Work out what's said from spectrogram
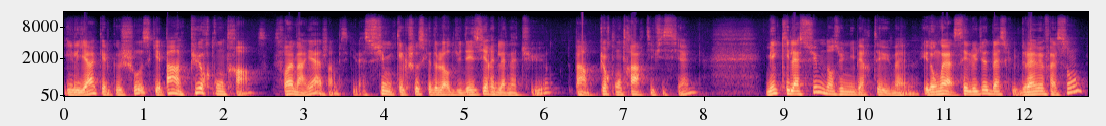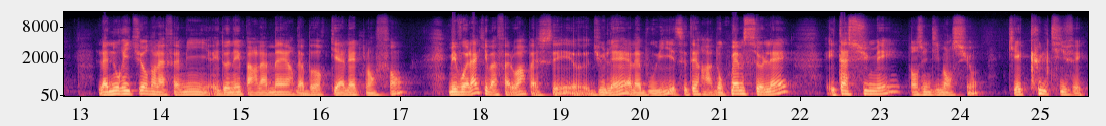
Il y a quelque chose qui n'est pas un pur contrat, c'est vrai le mariage, hein, puisqu'il assume quelque chose qui est de l'ordre du désir et de la nature, pas un pur contrat artificiel, mais qu'il assume dans une liberté humaine. Et donc voilà, c'est le lieu de bascule. De la même façon, la nourriture dans la famille est donnée par la mère d'abord qui allait l'enfant, Mais voilà qu'il va falloir passer euh, du lait à la bouillie, etc. Donc même ce lait est assumé dans une dimension qui est cultivée.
